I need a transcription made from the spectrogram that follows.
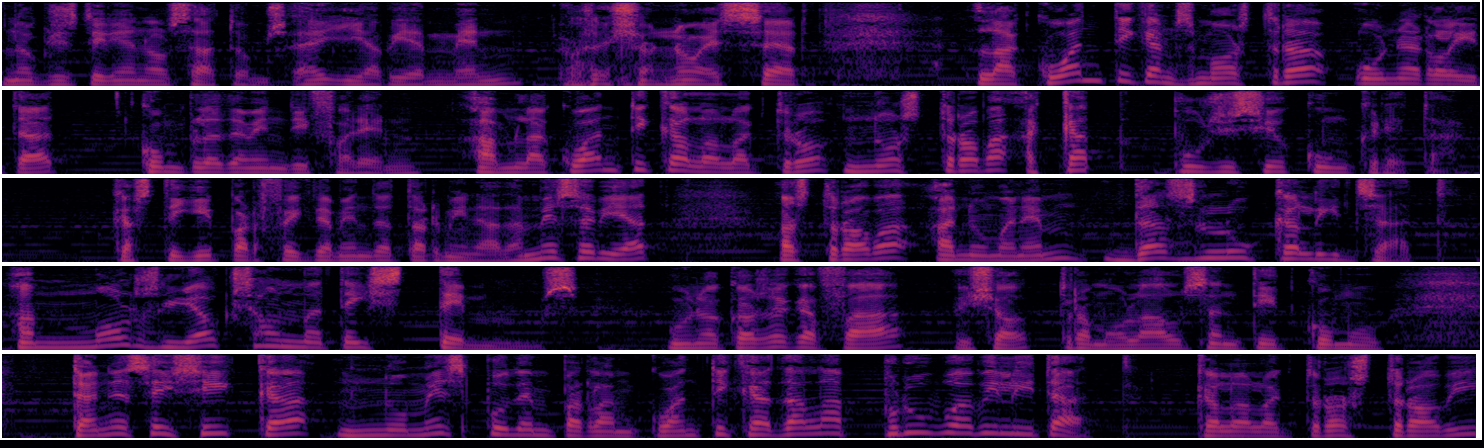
no existirien els àtoms, eh? i evidentment això no és cert. La quàntica ens mostra una realitat completament diferent. Amb la quàntica l'electró no es troba a cap posició concreta que estigui perfectament determinada. Més aviat es troba, anomenem, deslocalitzat, en molts llocs al mateix temps. Una cosa que fa, això, tremolar el sentit comú. Tant és així que només podem parlar en quàntica de la probabilitat que l'electró es trobi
